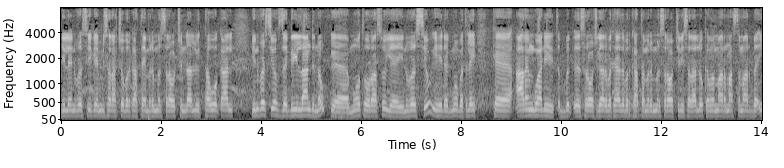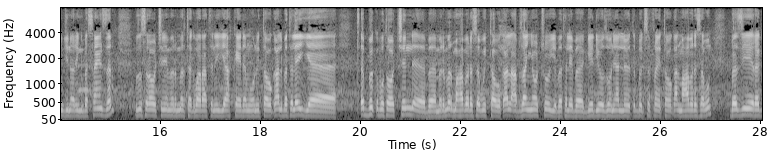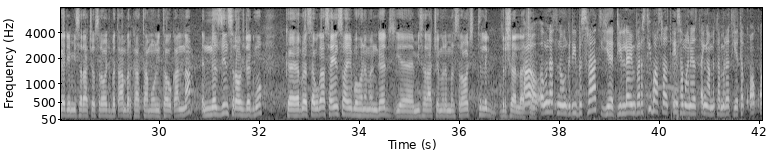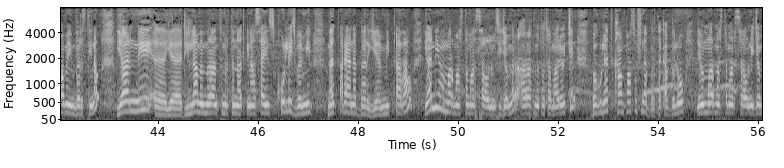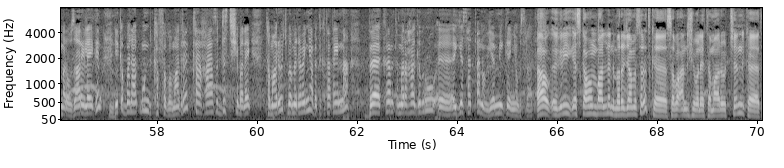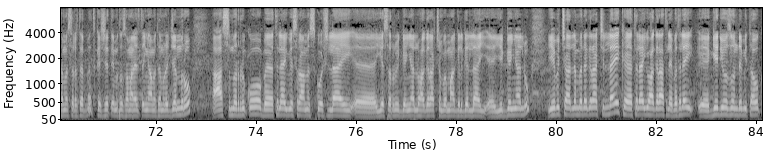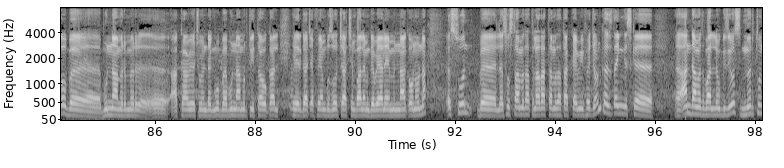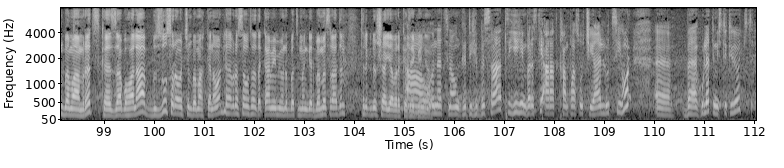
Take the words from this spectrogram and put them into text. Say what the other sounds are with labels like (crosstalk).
ዲላ ዩኒቨርሲቲ የሚሰራቸው በርካታ የምርምር ስራዎች እንዳሉ ይታወቃል። University of the Green Land ነው motto ራሱ የዩኒቨርሲቲው። ይሄ ደግሞ በተለይ ከአረንጓዴ ጥብቅ ስራዎች ጋር በተያያዘ በርካታ ምርምር ስራዎችን ይሰራሉ። ከመማር ማስተማር፣ በኢንጂነሪንግ፣ በሳይንስ ዘርፍ ብዙ ስራዎችን የምርምር ተግባራትን እያካሄደ መሆኑ ይታወቃል። በተለይ ጥብቅ ቦታዎችን በምርምር ማህበረሰቡ ይታወቃል። አብዛኛዎቹ በተለይ በጌዲዮ ዞን ያለው የጥብቅ ስፍራ ይታወቃል። ማህበረሰቡም በዚህ ረገድ የሚሰራቸው ስራዎች በጣም በርካታ መሆኑ ይታወቃልና እነዚህን ስራዎች ደግሞ ከህብረተሰቡ ጋር ሳይንሳዊ በሆነ መንገድ የሚሰራቸው የምርምር ስራዎች ትልቅ ድርሻ አላቸው። እውነት ነው። እንግዲህ ብስራት የዲላ ዩኒቨርሲቲ በ1989 ዓ ም የተቋቋመ ዩኒቨርሲቲ ነው። ያኔ የዲላ መምህራን ትምህርትና ጤና ሳይንስ ኮሌጅ በሚል መጠሪያ ነበር የሚጠራው። ያኔ የመማር ማስተማር ስራውንም ሲጀምር አራት መቶ ተማሪዎችን በሁለት ካምፓሶች ነበር ተቀብሎ የመማር ማስተማር ስራውን የጀመረው። ዛሬ ላይ ግን የቅበላ አቅሙን ከፍ በማድረግ ከ26 ሺህ በላይ ተማሪዎች በመደበኛ በተከታታይና በክረምት መርሃ ግብሩ እየሰጠ ነው የሚገኘው። ብስራት አው እንግዲህ እስካሁን ባለን መረጃ መሰረት ከ71 ሺህ በላይ ተማሪዎችን ከተመሰረተበት ከ1989 ዓ ም ጀምሮ አስመርቆ በተለያዩ የስራ መስኮች ላይ እየሰሩ ይገኛሉ። ሀገራቸውን በማገልገል ላይ ይገኛሉ። ይህ ብቻ አለን። በነገራችን ላይ ከተለያዩ ሀገራት ላይ በተለይ ጌዲዮ ዞን እንደሚታወቀው በቡና ምርምር አካባቢዎች ወይም ደግሞ በቡና ምርቱ ይታወቃል። የይርጋ ጨፌም ብዙዎቻችን በዓለም ገበያ ላይ የምናውቀው ነውና እሱን ለሶስት ዓመታት ለአራት ዓመታት አካባቢ የሚፈጀውን ከዘጠኝ እስከ አንድ ዓመት ባለው ጊዜ ውስጥ ምርቱን በማምረት ከዛ በኋላ ብዙ ስራዎችን በማከናወን ለህብረተሰቡ ተጠቃሚ የሚሆንበት መንገድ በመስራትም ትልቅ ድርሻ እያበረከተ ይገኛል። እውነት ነው። እንግዲህ ብስራት ይህ ዩኒቨርሲቲ አራት ካምፓሶች ያሉት ሲሆን በሁለት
